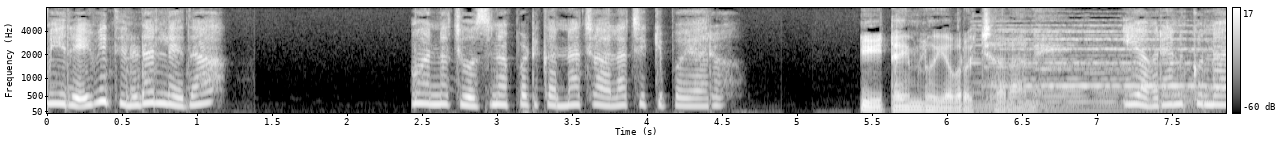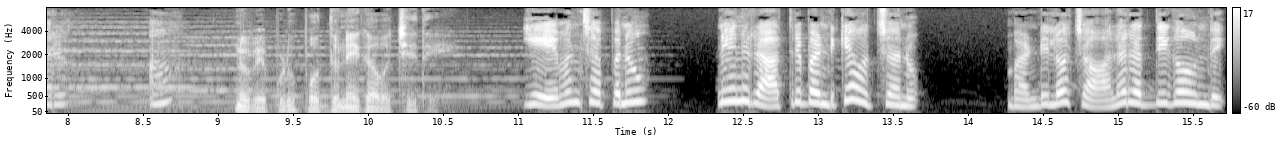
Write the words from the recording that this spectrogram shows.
మీరేమీ తినడం లేదా? మొన్న చూసినప్పటికన్నా చాలా చిక్కిపోయారు. ఈ టైంలో ఎవరొచ్చారా అని? ఎవరనుకున్నారు? నువ్వెప్పుడు పొద్దునేగా వచ్చేది. ఏమని చెప్పను? నేను రాత్రి బండికే వచ్చాను. బండిలో చాలా రద్దీగా ఉంది.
